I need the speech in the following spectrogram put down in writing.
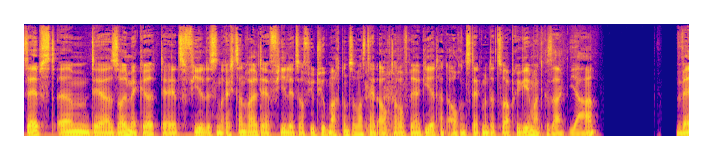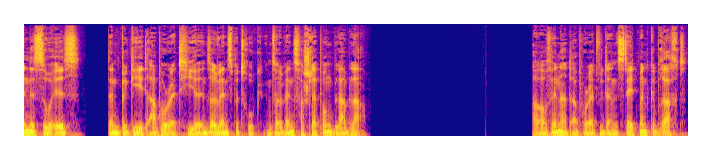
Selbst ähm, der Solmecke, der jetzt viel, ist ein Rechtsanwalt, der viel jetzt auf YouTube macht und sowas, der hat auch darauf reagiert, hat auch ein Statement dazu abgegeben, hat gesagt, ja, wenn es so ist, dann begeht ApoRed hier Insolvenzbetrug, Insolvenzverschleppung, bla bla. Daraufhin hat ApoRed wieder ein Statement gebracht,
